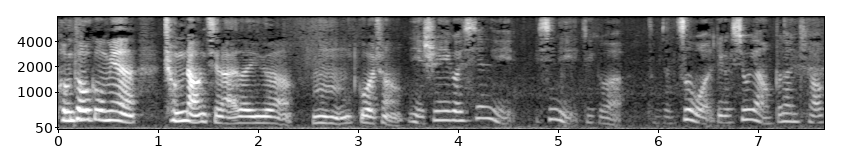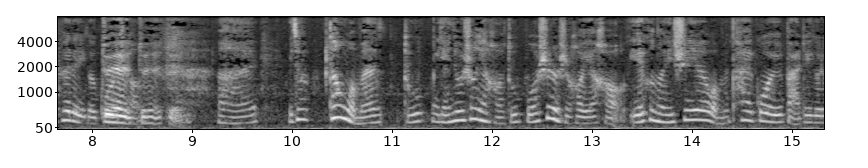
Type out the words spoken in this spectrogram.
蓬头垢面成长起来的一个嗯过程。也是一个心理心理这个怎么讲，自我这个修养不断调配的一个过对程。对对，呃，也就当我们读研究生也好，读博士的时候也好，也可能是因为我们太过于把这个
